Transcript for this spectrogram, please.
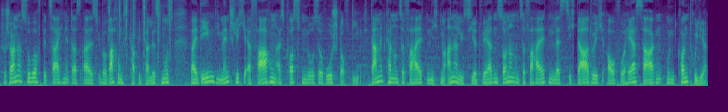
Shoshana Soboff bezeichnet das als Überwachungskapitalismus Marktkapitalismus, bei dem die menschliche Erfahrung als kostenloser Rohstoff dient. Damit kann unser Verhalten nicht nur analysiert werden, sondern unser Verhalten lässt sich dadurch auch vorhersagen und kontrollieren.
